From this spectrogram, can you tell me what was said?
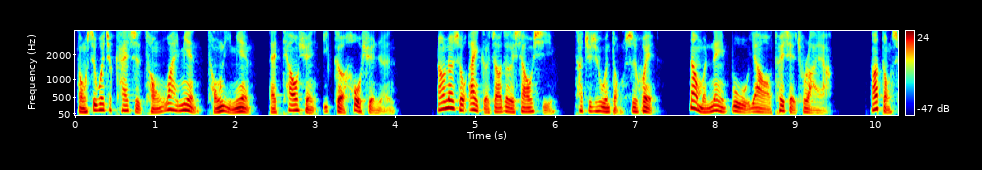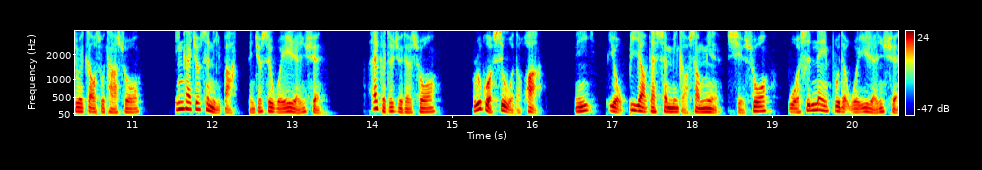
董事会就开始从外面、从里面来挑选一个候选人。然后那时候艾格知道这个消息，他就去问董事会：“那我们内部要推谁出来啊？”然后董事会告诉他说：“应该就是你吧，你就是唯一人选。”艾格就觉得说：“如果是我的话，你有必要在声明稿上面写说我是内部的唯一人选。”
